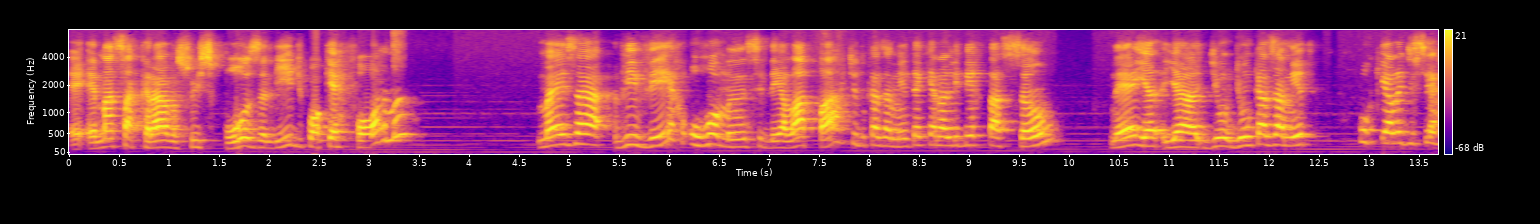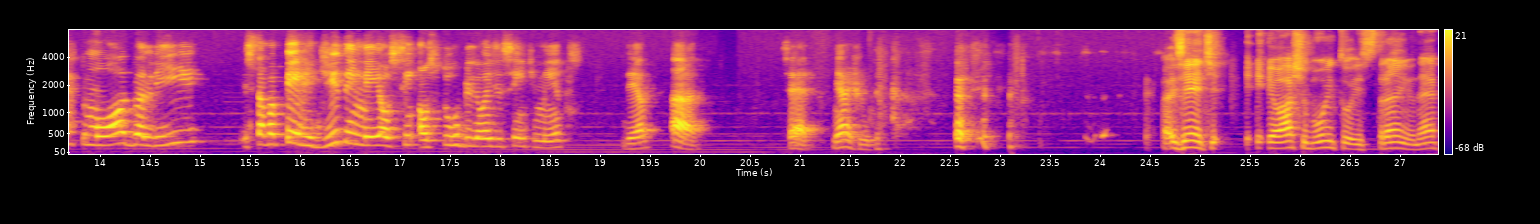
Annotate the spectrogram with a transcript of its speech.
é, é, massacrava sua esposa ali de qualquer forma, mas a viver o romance dela, a parte do casamento é que era a libertação, né, e a, e a de, um, de um casamento, porque ela de certo modo ali estava perdida em meio aos, aos turbilhões de sentimentos dela. Ah, sério, me ajuda. Gente, eu acho muito estranho, né?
